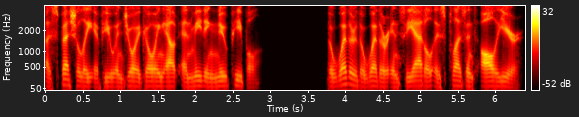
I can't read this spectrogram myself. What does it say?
especially if you enjoy going out and meeting new people. The weather The weather in Seattle is pleasant all year.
